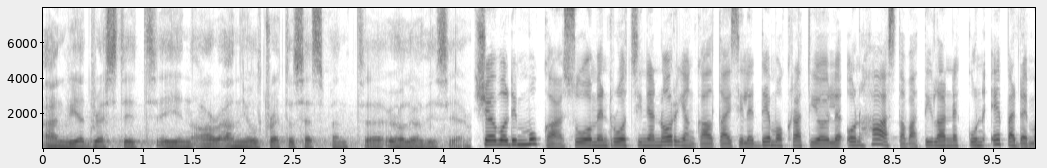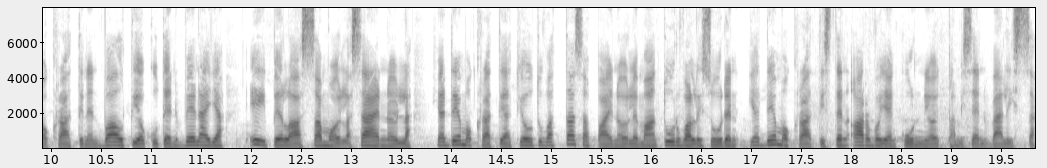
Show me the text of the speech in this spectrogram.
and we addressed it in our annual threat assessment uh, earlier this year. Sjövoldin mukaan Suomen, Ruotsin ja Norjan kaltaisille demokratioille on haastava tilanne, kun epädemokraattinen valtio, kuten Venäjä, ei pelaa samoilla säännöillä ja demokratiat joutuvat tasapainoilemaan turvallisuuden ja demokraattisten arvojen kunnioittamisen välissä.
